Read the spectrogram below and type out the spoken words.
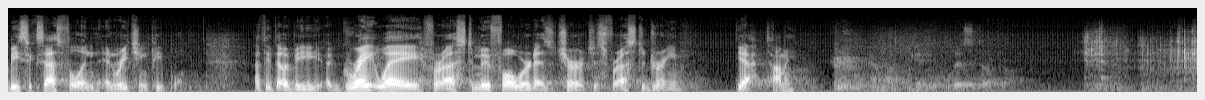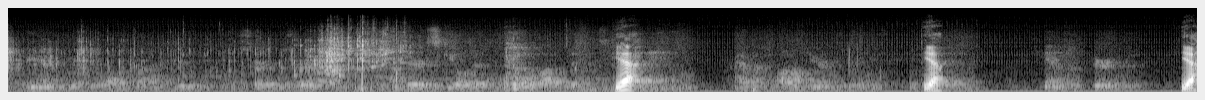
be successful in, in reaching people. I think that would be a great way for us to move forward as a church, is for us to dream. Yeah, Tommy? Yeah. Yeah. Yeah.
